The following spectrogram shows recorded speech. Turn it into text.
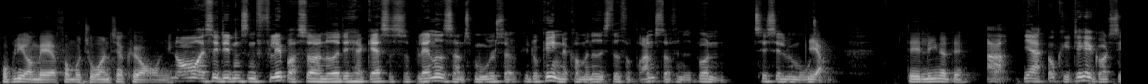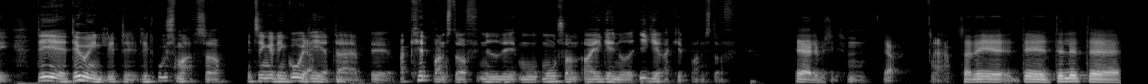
problemer med at få motoren til at køre ordentligt. Nå, altså det er den sådan flipper, så er noget af det her gas, så blandet sig en smule, så hydrogen er kommet ned i stedet for brændstoffet ned i bunden til selve motoren. Ja, det ligner det. Ah, ja, okay, det kan jeg godt se. Det, det er jo egentlig lidt, øh, lidt usmart, så jeg tænker, det er en god ja. idé, at der er øh, raketbrændstof nede ved motoren, og ikke noget ikke-raketbrændstof. Ja, det er præcis. Mm. Ja. Ja. Så det, det, det er lidt, øh,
